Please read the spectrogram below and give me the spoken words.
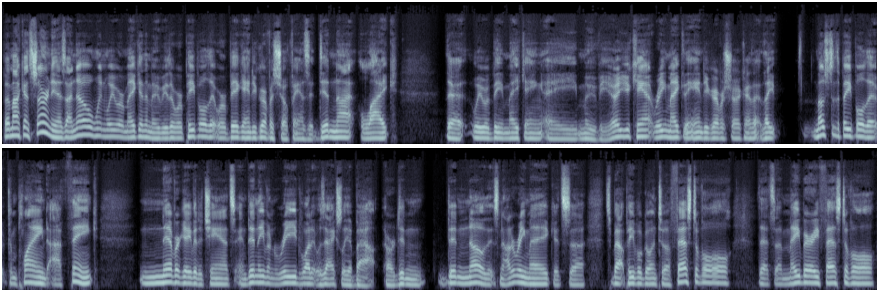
But my concern is I know when we were making the movie, there were people that were big Andy Griffith Show fans that did not like that we would be making a movie. Oh, you can't remake the Andy Griffith Show. They, most of the people that complained, I think, never gave it a chance and didn't even read what it was actually about or didn't didn't know that it's not a remake. It's uh, it's about people going to a festival that's a Mayberry festival,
